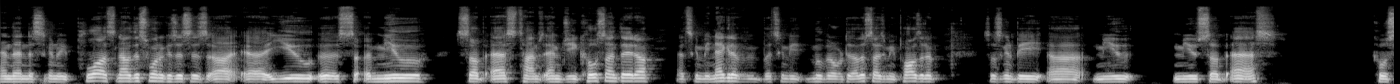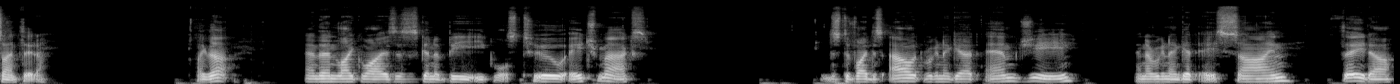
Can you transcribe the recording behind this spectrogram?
and then this is going to be plus. Now this one, because this is uh, uh, u uh, uh, mu sub s times mg cosine theta, that's going to be negative, but it's going to be move it over to the other side, it's going to be positive. So it's going to be uh, mu mu sub s cosine theta, like that. And then likewise, this is going to be equals to h max. Just divide this out. We're going to get mg, and now we're going to get a sine theta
